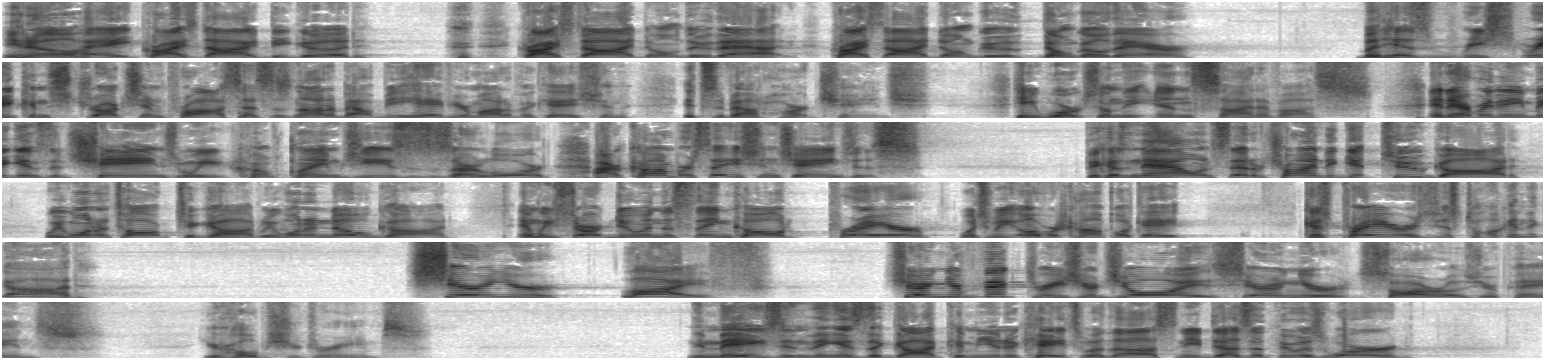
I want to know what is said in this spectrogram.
You know, hey, Christ died, be good. Christ died, don't do that. Christ died, don't go, don't go there. But his re- reconstruction process is not about behavior modification, it's about heart change. He works on the inside of us. And everything begins to change when we claim Jesus as our Lord. Our conversation changes. Because now, instead of trying to get to God, we want to talk to God. We want to know God. And we start doing this thing called prayer, which we overcomplicate. Because prayer is just talking to God, sharing your life, sharing your victories, your joys, sharing your sorrows, your pains, your hopes, your dreams. The amazing thing is that God communicates with us, and He does it through His Word.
